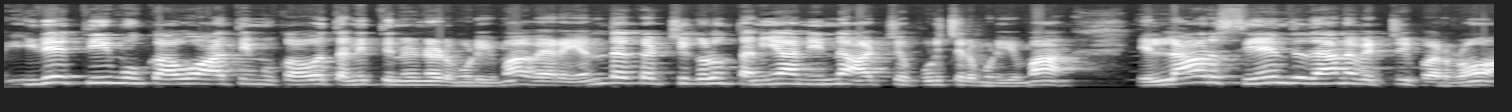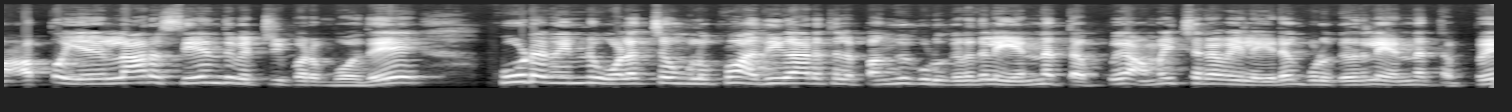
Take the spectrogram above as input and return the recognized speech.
இதே திமுகவோ அதிமுகவோ தனித்து நின்றுட முடியுமா? வேற எந்த கட்சிகளும் தனியாக நின்று ஆட்சியை பிடிச்சிட முடியுமா? எல்லாரும் சேர்ந்து தானே வெற்றி பெறுறோம். அப்போ எல்லாரும் சேர்ந்து வெற்றி பெறும்போது கூட நின்று உழைச்சவங்களுக்கும் அதிகாரத்தில் பங்கு கொடுக்கறதுல என்ன தப்பு? அமைச்சரவையில் இடம் கொடுக்கறதுல என்ன தப்பு?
